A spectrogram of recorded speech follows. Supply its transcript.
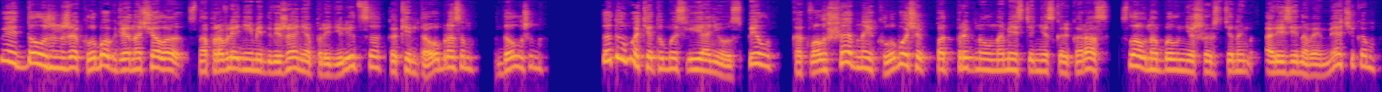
Ведь должен же клубок для начала с направлениями движения определиться каким-то образом. Должен. Додумать эту мысль я не успел, как волшебный клубочек подпрыгнул на месте несколько раз, словно был не шерстяным, а резиновым мячиком.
